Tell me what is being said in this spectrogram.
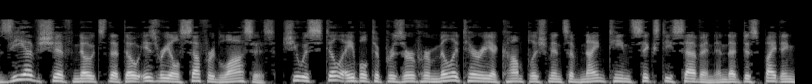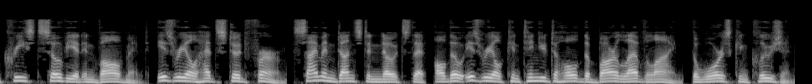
Zeev Schiff notes that though Israel suffered losses, she was still able to preserve her military accomplishments of 1967 and that despite increased Soviet involvement, Israel had stood firm. Simon Dunstan notes that, although Israel continued to hold the Bar Lev line, the war's conclusion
